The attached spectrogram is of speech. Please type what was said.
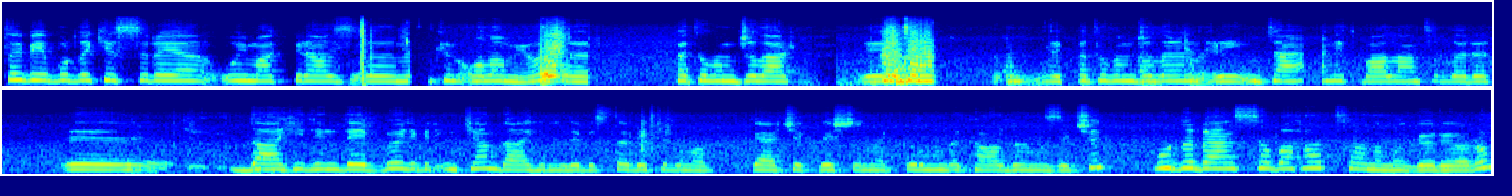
Tabii buradaki sıraya uymak biraz e, mümkün olamıyor. E, katılımcılar e, e, katılımcıların e, internet bağlantıları e, dahilinde böyle bir imkan dahilinde biz tabii ki bunu gerçekleştirmek durumunda kaldığımız için burada ben Sabahat Hanım'ı görüyorum.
